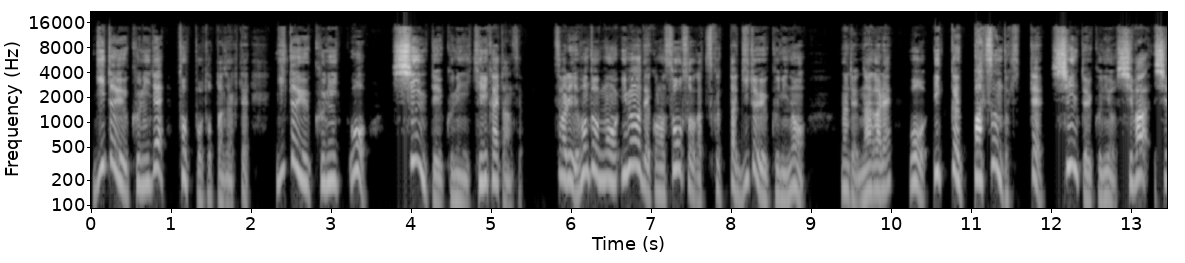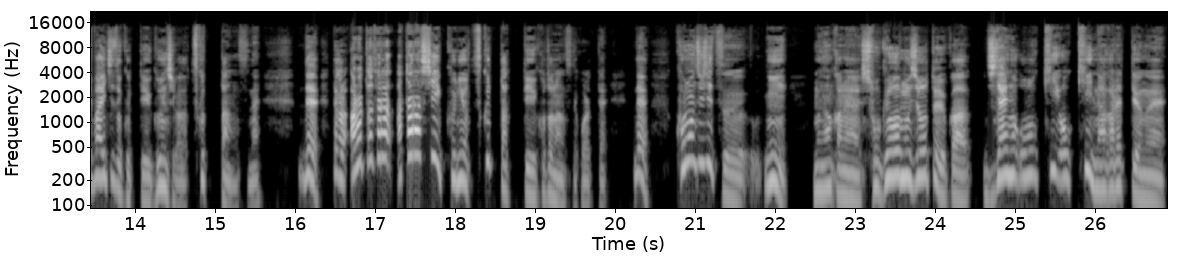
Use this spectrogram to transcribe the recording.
義という国でトップを取ったんじゃなくて、義という国を秦っていう国に切り替えたんですよ。つまり、本当もう今までこの曹操が作った義という国の、なんていう流れを一回バツンと切って、秦という国を芝、芝一族っていう軍師が作ったんですね。で、だから新た、新しい国を作ったっていうことなんですね、これって。で、この事実に、もうなんかね、諸行無常というか、時代の大きい大きい流れっていうのね、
